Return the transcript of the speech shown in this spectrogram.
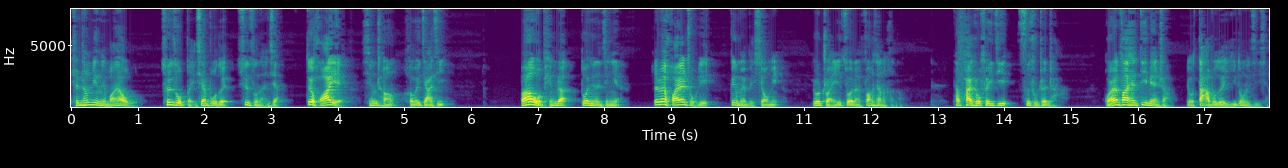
陈诚命令王耀武催促北线部队迅速南下，对华野形成合围夹击。王耀武凭着多年的经验，认为华野主力并没有被消灭。有转移作战方向的可能，他派出飞机四处侦察，果然发现地面上有大部队移动的迹象。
